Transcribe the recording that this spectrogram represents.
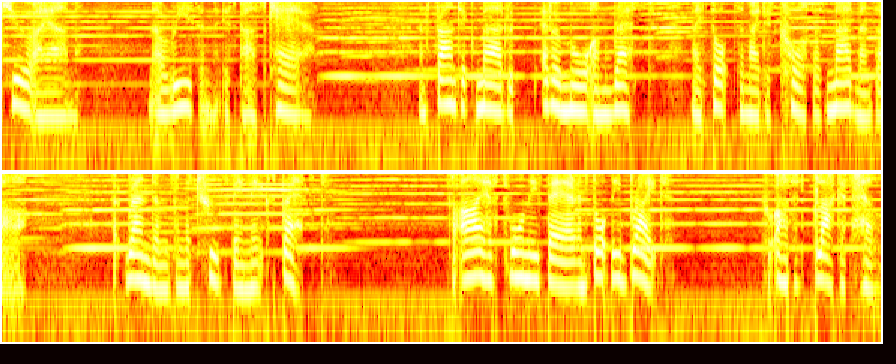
cure I am, now reason is past care. And frantic mad with ever more unrest, my thoughts and my discourse as madmen's are, at random from the truth vainly expressed. For I have sworn thee fair and thought thee bright, who art as black as hell,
